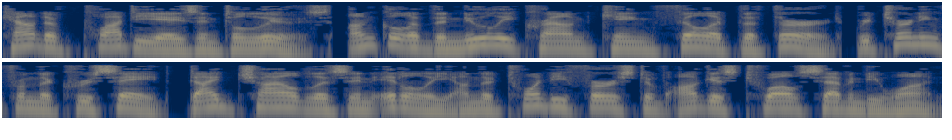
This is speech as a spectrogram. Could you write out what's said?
Count of Poitiers and Toulouse, uncle of the newly crowned King Philip III, returning from the Crusade, died childless in Italy on 21 August 1271.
